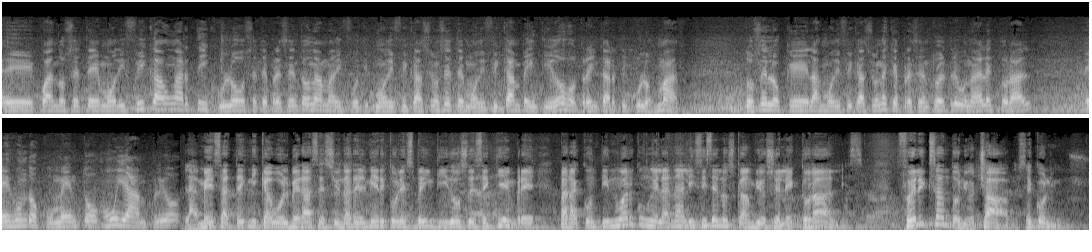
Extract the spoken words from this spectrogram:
eh, cuando se te modifica un artículo, se te presenta una modificación, se te modifican 22 o 30 artículos más. Entonces lo que las modificaciones que presentó el Tribunal Electoral es un documento muy amplio. La mesa técnica volverá a sesionar el miércoles 22 de septiembre para continuar con el análisis de los cambios electorales. Félix Antonio Chávez, Econius.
